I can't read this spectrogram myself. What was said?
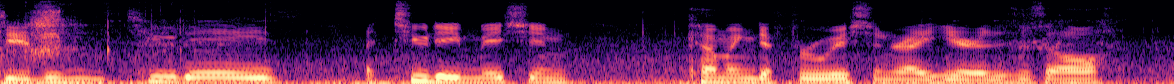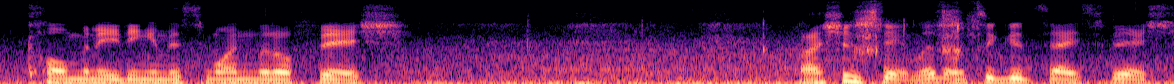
Dude, this is two days, a two day mission coming to fruition right here. This is all culminating in this one little fish. Well, I shouldn't say little, it's a good sized fish.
